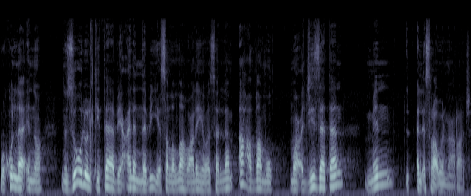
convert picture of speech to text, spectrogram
وقلنا أنه نزول الكتاب على النبي صلى الله عليه وسلم أعظم معجزة من الإسراء والمعراج.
